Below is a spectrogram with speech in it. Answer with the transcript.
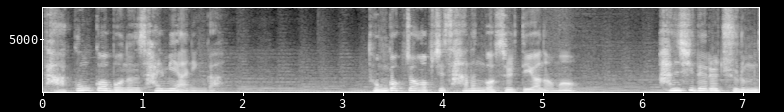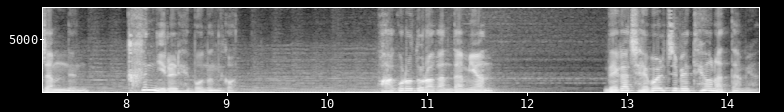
다 꿈꿔보는 삶이 아닌가. 돈 걱정 없이 사는 것을 뛰어넘어 한 시대를 주름 잡는 큰 일을 해보는 것. 과거로 돌아간다면 내가 재벌집에 태어났다면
